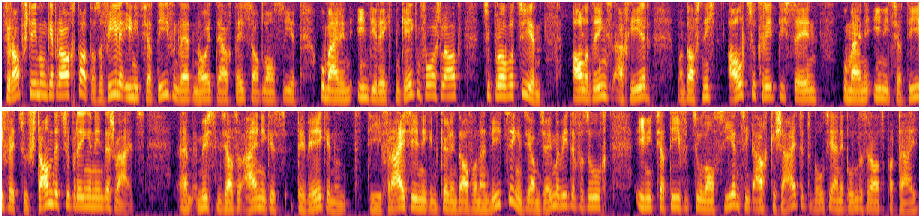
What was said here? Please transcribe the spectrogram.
zur Abstimmung gebracht hat. Also viele Initiativen werden heute auch deshalb lanciert, um einen indirekten Gegenvorschlag zu provozieren. Allerdings auch hier, man darf es nicht allzu kritisch sehen, um eine Initiative zustande zu bringen in der Schweiz. Ähm, müssen sie also einiges bewegen und die Freisinnigen können davon ein Lied singen. Sie haben es ja immer wieder versucht, Initiativen zu lancieren, sind auch gescheitert, obwohl sie eine Bundesratspartei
